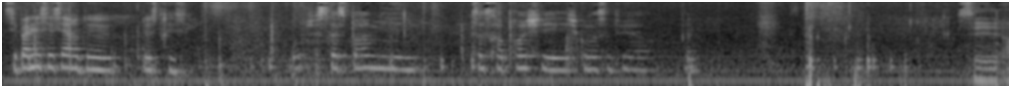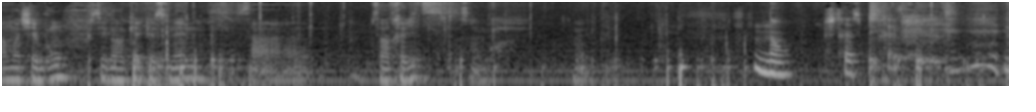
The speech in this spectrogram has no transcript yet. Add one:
C'est pas nécessaire de, de stresser. Je stresse pas, mais ça se rapproche et je commence un peu à. C'est à moitié bon, c'est dans quelques semaines, ça, ça va très vite. ça- Non, je stresse pas. De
